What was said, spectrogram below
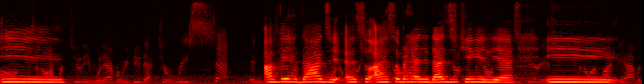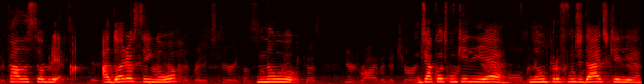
E a verdade é, sobre a realidade de quem ele é e fala sobre adora o Senhor no de acordo com o que ele é, não profundidade que ele é.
